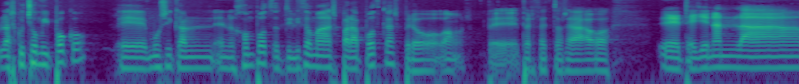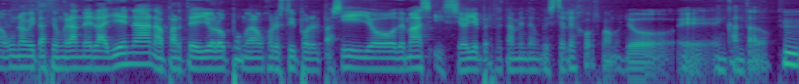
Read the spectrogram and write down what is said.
la escucho muy poco. eh, música en, en el HomePod, utilizo más para podcast, pero vamos, pe- perfecto. O sea, eh, te llenan la, una habitación grande, la llenan. Aparte, yo lo pongo, a lo mejor estoy por el pasillo o demás, y se oye perfectamente aunque esté lejos. Vamos, yo eh, encantado. Mm.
